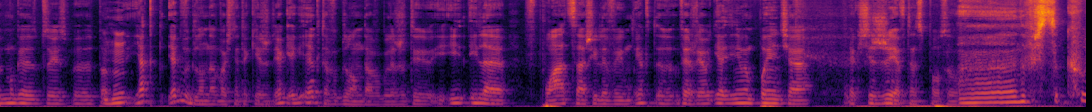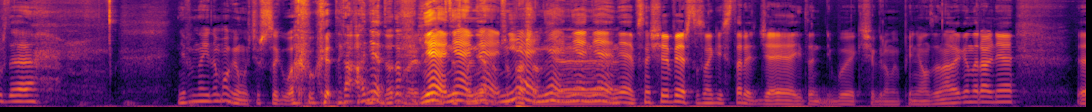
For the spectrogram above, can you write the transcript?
A, mogę tutaj, mhm. jak, jak wygląda właśnie takie rzeczy, jak, jak, jak, to wygląda w ogóle, że ty ile wpłacasz, ile wyjmujesz, wiesz, ja, ja, nie mam pojęcia, jak się żyje w ten sposób. Eee, no wiesz co, kurde... Nie wiem na ile mogę mówić o szczegółach w ogóle. Tak, a nie, to dobra. Nie, nie, nie, nie, nie, nie, nie, nie. W sensie wiesz, to są jakieś stare dzieje i to nie były jakieś ogromne pieniądze, no ale generalnie yy,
